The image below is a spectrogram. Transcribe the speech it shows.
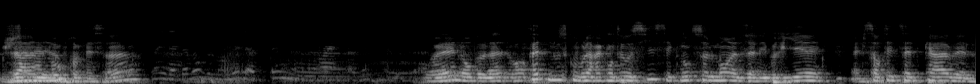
Jeanne et le professeur. il a d'abord demandé la scène avec Ouais, non, bah là, en fait, nous, ce qu'on voulait raconter aussi, c'est que non seulement elles allaient briller, elles sortaient de cette cave, elles,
